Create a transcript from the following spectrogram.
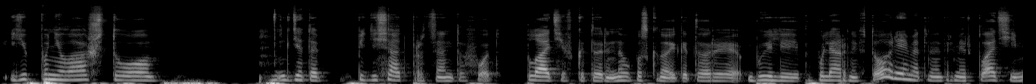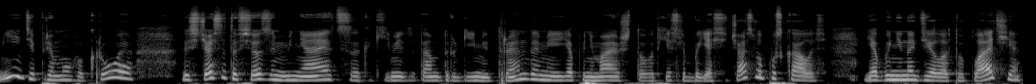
и поняла, что где-то 50% от платьев, которые на выпускной, которые были популярны в то время, это, например, платье миди прямого кроя, то сейчас это все заменяется какими-то там другими трендами, и я понимаю, что вот если бы я сейчас выпускалась, я бы не надела то платье,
